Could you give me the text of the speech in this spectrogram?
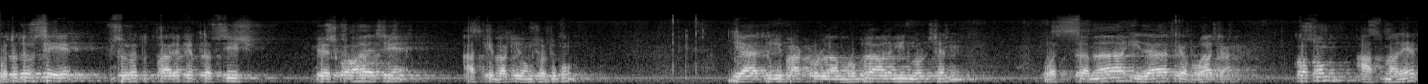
গত দর্শে সুরত তারেকের তফসিস পেশ করা হয়েছে আজকে বাকি অংশটুকু যে আয়াতগুলি পাঠ করলাম রবুল আলমিন বলছেন রাজা কসম আসমানের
